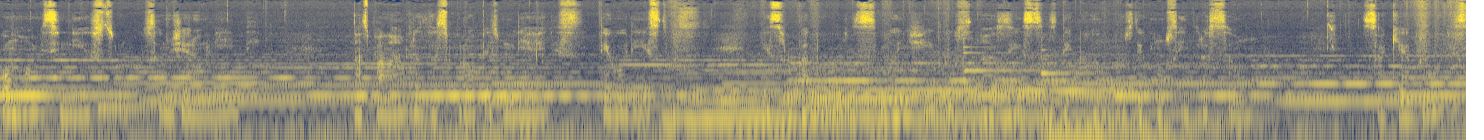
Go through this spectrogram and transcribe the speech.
como homem sinistro, são geralmente, nas palavras das próprias mulheres, terroristas, usurpadores, bandidos, nazistas de campos de concentração, saqueadores,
